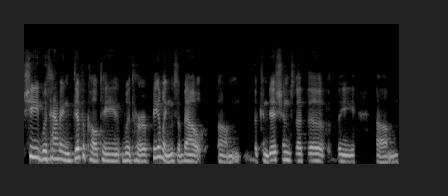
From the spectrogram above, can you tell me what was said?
She was having difficulty with her feelings about um, the conditions that the the um,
